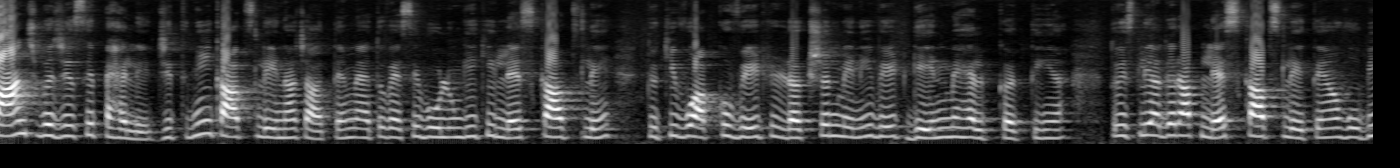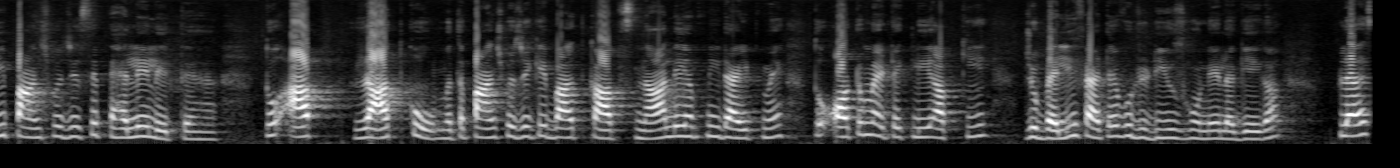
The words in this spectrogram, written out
पाँच बजे से पहले जितनी काप्स लेना चाहते हैं, मैं तो वैसे बोलूँगी कि लेस काप्स लें, क्योंकि वो आपको वेट रिडक्शन में नहीं वेट गेन में हेल्प करती हैं। तो इसलिए अगर आप लेस काप्स लेते हैं, वो भी पाँच बजे से पहले लेते हैं तो आप रात को मतलब पाँच बजे के बाद काप्स ना लें अपनी डाइट में तो ऑटोमेटिकली आपकी जो बेली फैट है, वो रिड्यूज़ होने लगेगा। प्लस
